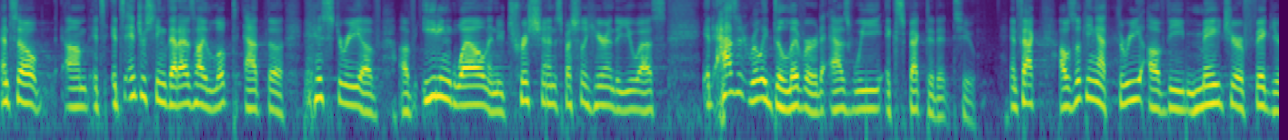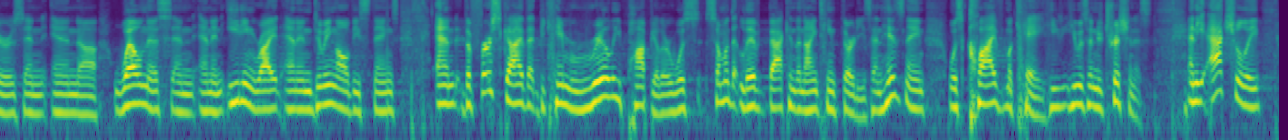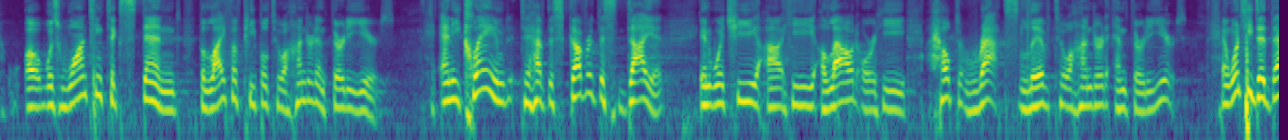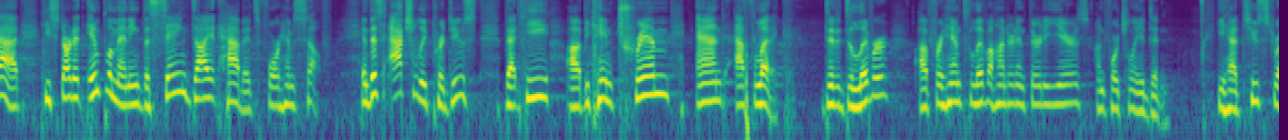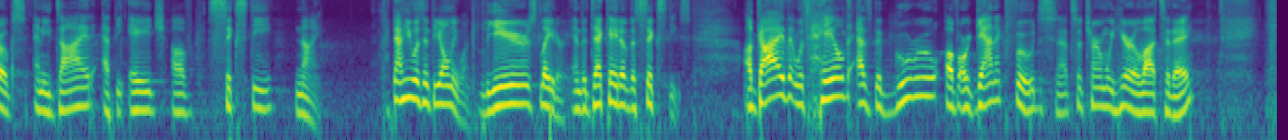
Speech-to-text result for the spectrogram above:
And so um, it's, it's interesting that as I looked at the history of, of eating well and nutrition, especially here in the US, it hasn't really delivered as we expected it to. In fact, I was looking at three of the major figures in, in uh, wellness and, and in eating right and in doing all these things. And the first guy that became really popular was someone that lived back in the 1930s. And his name was Clive McCay. He, he was a nutritionist. And he actually uh, was wanting to extend the life of people to 130 years. And he claimed to have discovered this diet in which he, uh, he allowed or he helped rats live to 130 years. And once he did that, he started implementing the same diet habits for himself. And this actually produced that he uh, became trim and athletic. Did it deliver uh, for him to live 130 years? Unfortunately, it didn't. He had two strokes and he died at the age of 69. Now, he wasn't the only one. Years later, in the decade of the 60s, a guy that was hailed as the guru of organic foods, that's a term we hear a lot today,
